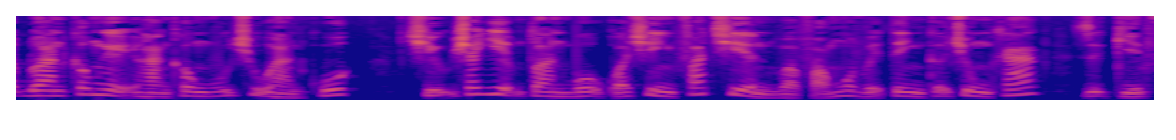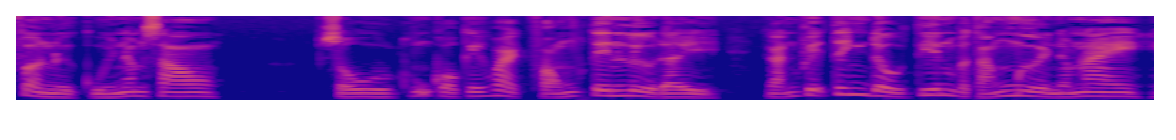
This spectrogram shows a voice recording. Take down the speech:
Tập đoàn Công nghệ Hàng không Vũ trụ Hàn Quốc chịu trách nhiệm toàn bộ quá trình phát triển và phóng một vệ tinh cỡ trung khác dự kiến vào nửa cuối năm sau. Seoul cũng có kế hoạch phóng tên lửa đầy gắn vệ tinh đầu tiên vào tháng 10 năm nay.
